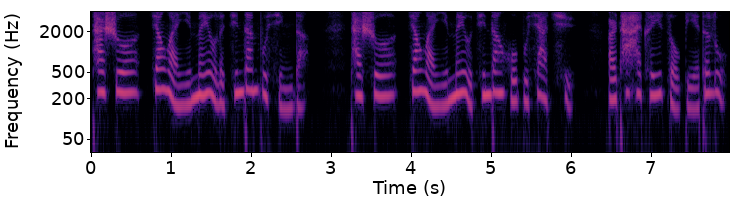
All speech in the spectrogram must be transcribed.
他说江婉银没有了金丹不行的。他说江婉银没有金丹活不下去，而他还可以走别的路。”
